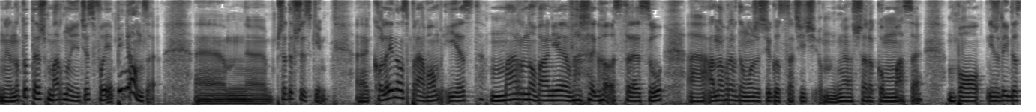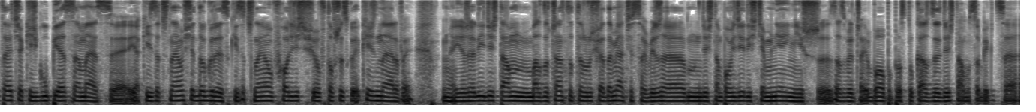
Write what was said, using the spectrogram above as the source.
no to też marnujecie swoje pieniądze. E, e, przede wszystkim. E, kolejną sprawą jest marnowanie waszego stresu, a, a naprawdę możecie go stracić mm, szeroką masę, bo jeżeli dostajecie jakieś głupie SMS-y, jakieś zaczynają się do ogryski, zaczynają wchodzić w to wszystko jakieś nerwy. Jeżeli gdzieś tam bardzo często też uświadamiacie sobie, że gdzieś tam powiedzieliście mniej niż zazwyczaj, bo po prostu każdy gdzieś tam sobie chce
